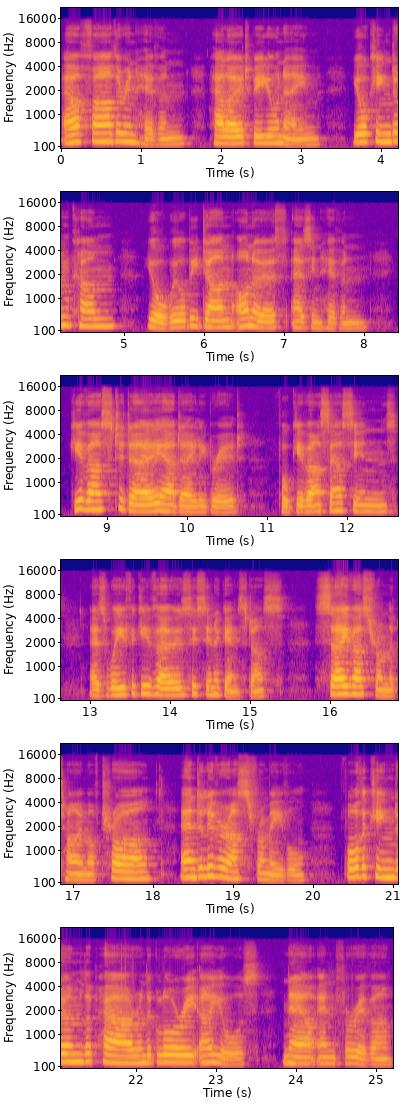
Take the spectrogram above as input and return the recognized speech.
Our Father in heaven, hallowed be your name. Your kingdom come, your will be done on earth as in heaven. Give us today our daily bread. Forgive us our sins, as we forgive those who sin against us. Save us from the time of trial, and deliver us from evil. For the kingdom, the power, and the glory are yours now and forever.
